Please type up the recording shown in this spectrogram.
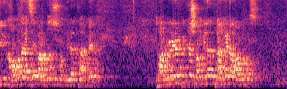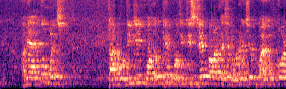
যদি ক্ষমতা আসে ভারতবর্ষের সংবিধান থাকবে না। ধর্মনিরপেক্ষ সংবিধান থাকবে না ভারতবর্ষে। আমি একদম বলছি, তার প্রতিটি পদক্ষেপ, প্রতিটি স্টেপ আমার কাছে মনে হচ্ছে ভয়ঙ্কর,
